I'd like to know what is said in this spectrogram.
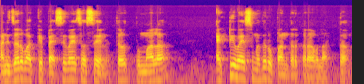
आणि जर वाक्य पॅसिवाईज असेल तर तुम्हाला ॲक्टिवाईजमध्ये रूपांतर करावं लागतं.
